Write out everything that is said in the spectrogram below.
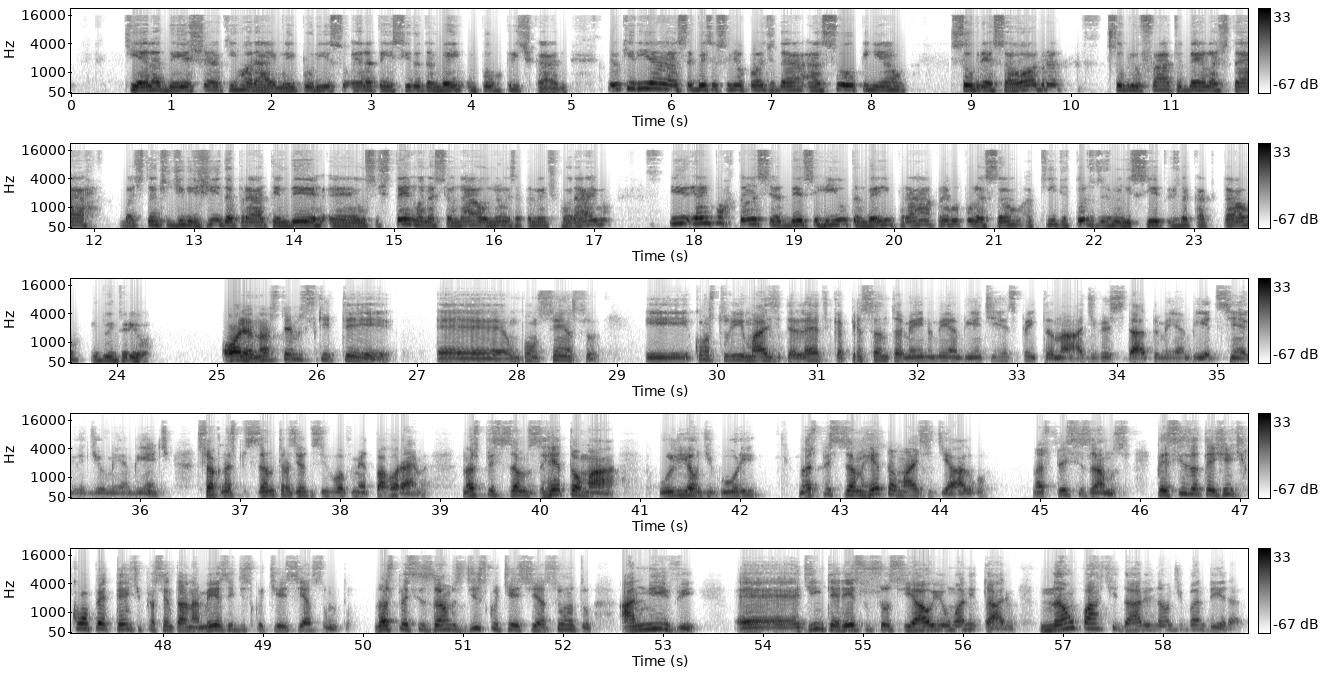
que ela deixa aqui em Roraima, e por isso ela tem sido também um pouco criticada. Eu queria saber se o senhor pode dar a sua opinião sobre essa obra, sobre o fato dela estar bastante dirigida para atender é, o sistema nacional, não exatamente Roraima, e a importância desse rio também para a população aqui de todos os municípios da capital e do interior. Olha, nós temos que ter é, um bom senso e construir mais hidrelétrica pensando também no meio ambiente e respeitando a diversidade do meio ambiente sem agredir o meio ambiente. Só que nós precisamos trazer o desenvolvimento para Roraima. Nós precisamos retomar o Leão de Guri, nós precisamos retomar esse diálogo, nós precisamos. Precisa ter gente competente para sentar na mesa e discutir esse assunto. Nós precisamos discutir esse assunto a nível é, de interesse social e humanitário, não partidário e não de bandeira.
